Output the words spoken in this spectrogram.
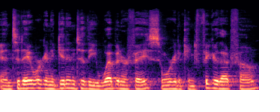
and today we're going to get into the web interface and we're going to configure that phone,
